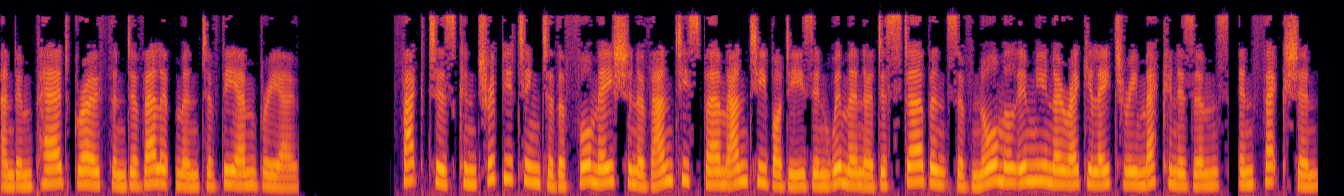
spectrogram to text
and impaired growth and development of the embryo. Factors contributing to the formation of antisperm antibodies in women are disturbance of normal immunoregulatory mechanisms, infection,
